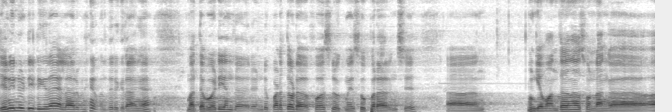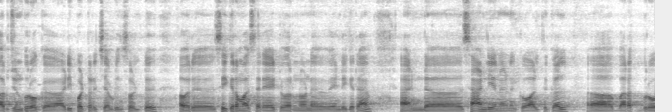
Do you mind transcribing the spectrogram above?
ஜென்யூனிட்டிக்கு தான் எல்லாருமே வந்திருக்கிறாங்க. மற்றபடி அந்த ரெண்டு படத்தோட ஃபர்ஸ்ட் லுக்குமே சூப்பராக இருந்துச்சு. இங்கே வந்ததான் சொன்னாங்க அர்ஜுன் ப்ரோக்கு அடிபட்டுருச்சு அப்படின்னு சொல்லிட்டு. அவர் சீக்கிரமாக சரியாயிட்டு வரணும்னு வேண்டிக்கிறேன். அண்டு சாண்டி அண்ணனுக்கு வாழ்த்துக்கள். பரத் ப்ரோ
